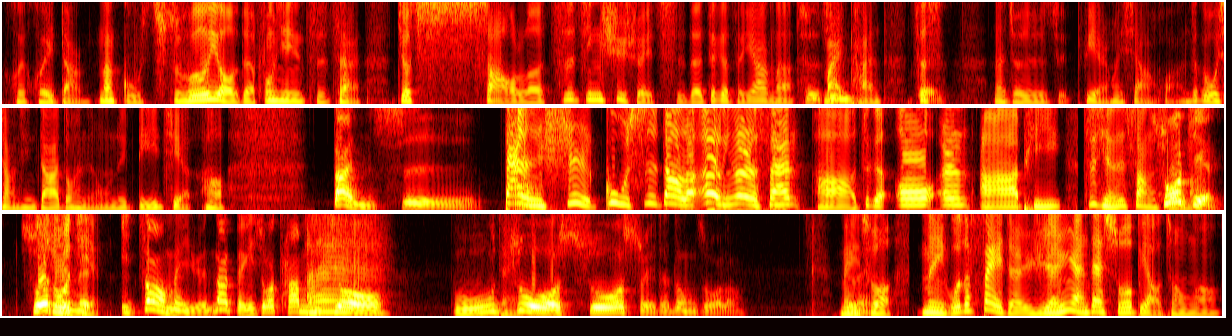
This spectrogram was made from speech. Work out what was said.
回回档。那股所有的风险性资产就少了资金蓄水池的这个怎样呢？买盘，这是那就是必然会下滑。这个我相信大家都很容易理解了哈。但是，但是故事到了二零二三啊，这个 ONRP 之前是上缩减，缩减一兆美元，那等于说他们就不做缩水的动作了。没错，美国的 Fed 仍然在缩表中哦，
